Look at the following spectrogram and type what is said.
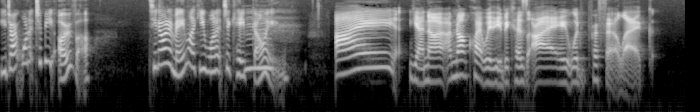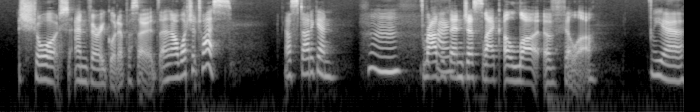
you don't want it to be over. Do you know what I mean? Like, you want it to keep Mm. going. I yeah no, I'm not quite with you because I would prefer like short and very good episodes, and I'll watch it twice. I'll start again. Hmm. Rather okay. than just like a lot of filler. Yeah.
